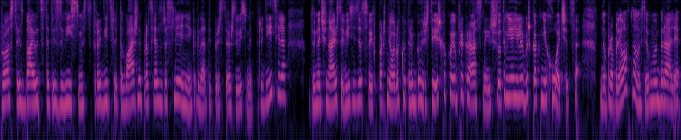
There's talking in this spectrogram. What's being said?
просто избавиться от этой зависимости от родителей. Это важный процесс взросления, когда ты перестаешь зависеть от родителя, ты начинаешь зависеть от своих партнеров, которым говоришь, ты видишь, какой я прекрасный, что ты меня не любишь, как мне хочется. Но проблема в том, если бы мы брали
